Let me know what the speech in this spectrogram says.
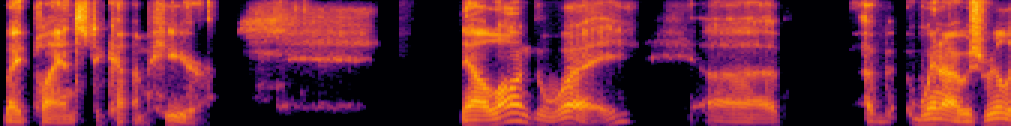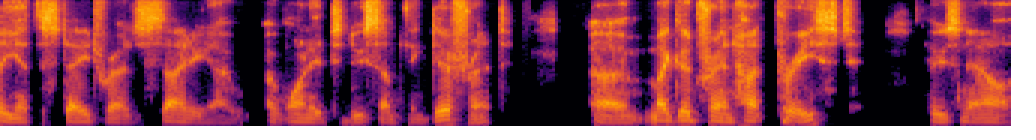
made plans to come here. Now, along the way, uh, when I was really at the stage where I decided I, I wanted to do something different, uh, my good friend Hunt Priest, who's now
